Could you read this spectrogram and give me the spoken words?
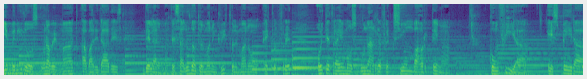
Bienvenidos una vez más a Variedades del Alma. Te saluda tu hermano en Cristo, el hermano Héctor Fred. Hoy te traemos una reflexión bajo el tema Confía, espera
